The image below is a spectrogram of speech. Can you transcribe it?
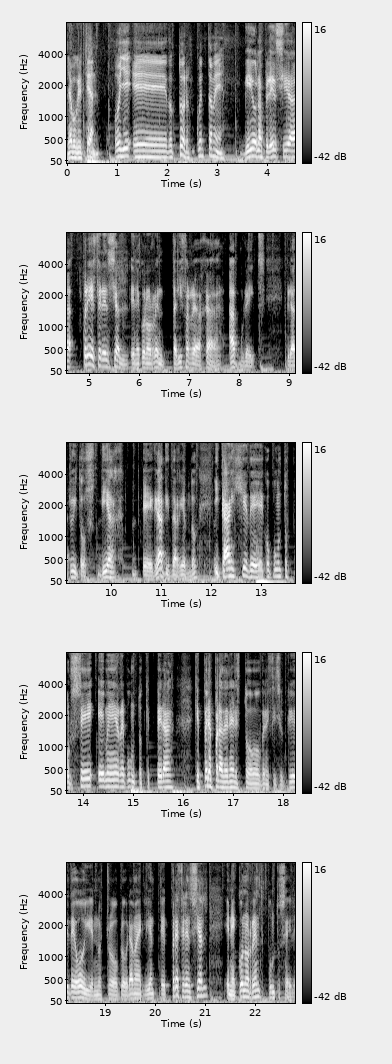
Ya, pues, Cristian. Oye, eh, doctor, cuéntame. Vive una experiencia preferencial en EconoRent, tarifa rebajada, upgrades gratuitos, días eh, gratis de arriendo y canje de ecopuntos por CMR puntos que esperas, que esperas para tener estos beneficios. Inscríbete hoy en nuestro programa de cliente preferencial en econorent.cl.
